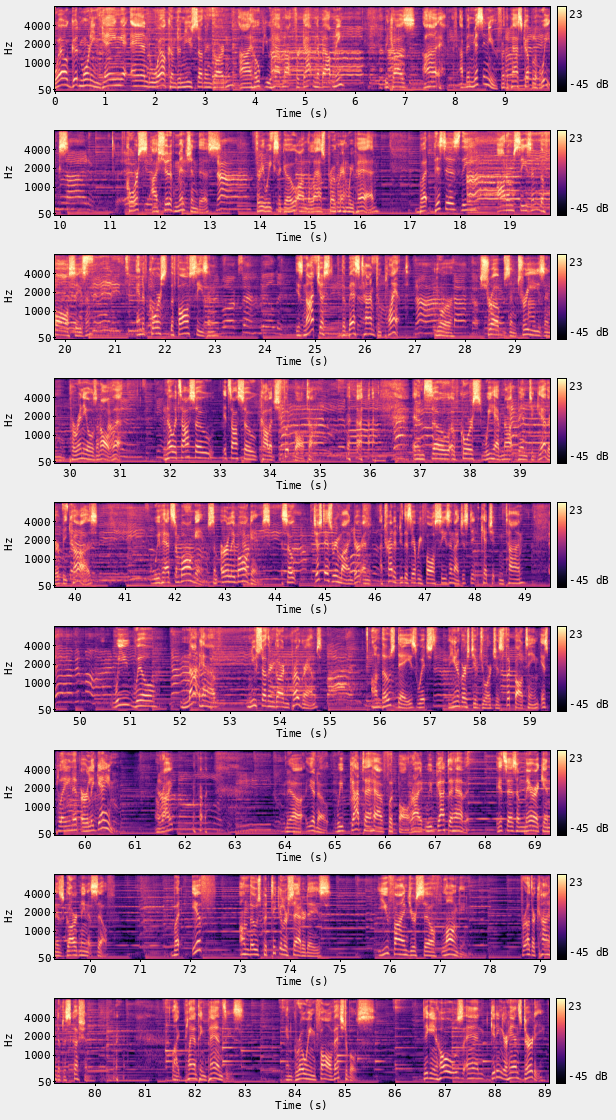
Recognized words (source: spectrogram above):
Well, good morning, gang, and welcome to New Southern Garden. I hope you have not forgotten about me because I, I've been missing you for the past couple of weeks. Of course, I should have mentioned this three weeks ago on the last program we've had, but this is the autumn season, the fall season. And of course, the fall season is not just the best time to plant your shrubs and trees and perennials and all that. No, it's also it's also college football time. and so, of course, we have not been together because we've had some ball games, some early ball games. So, just as a reminder, and I try to do this every fall season, I just didn't catch it in time we will not have new Southern Garden programs on those days which the University of Georgia's football team is playing an early game. All right? now, you know, we've got to have football, right? We've got to have it. It's as American as gardening itself. But if on those particular Saturdays you find yourself longing for other kind of discussion, like planting pansies and growing fall vegetables, digging holes and getting your hands dirty.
